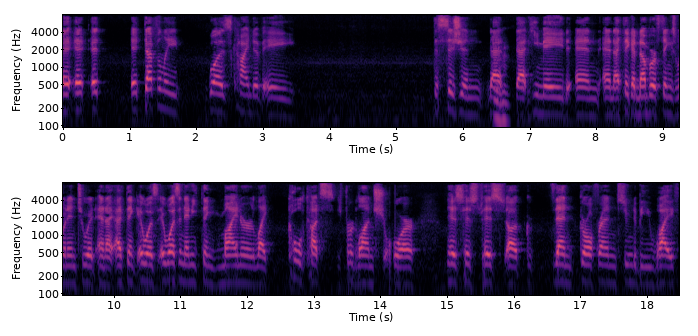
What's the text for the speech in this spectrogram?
it, it it it definitely was kind of a decision that Mhm. that he made, and and I think a number of things went into it, and I, I think it was it wasn't anything minor like cold cuts for lunch or his his his uh, then girlfriend, soon to be wife,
